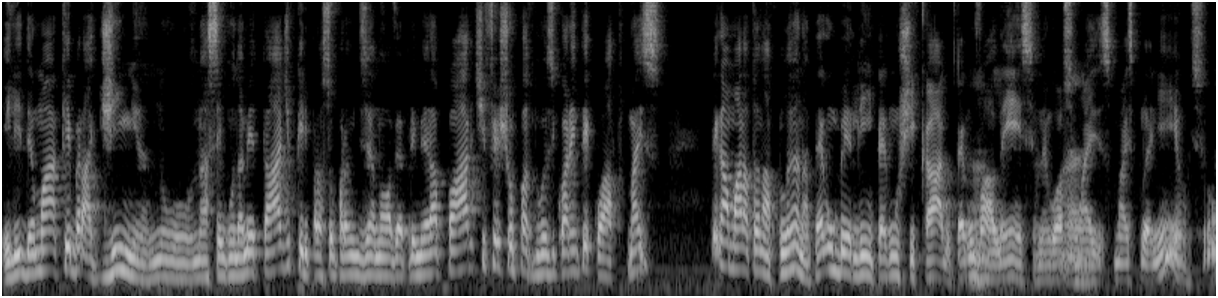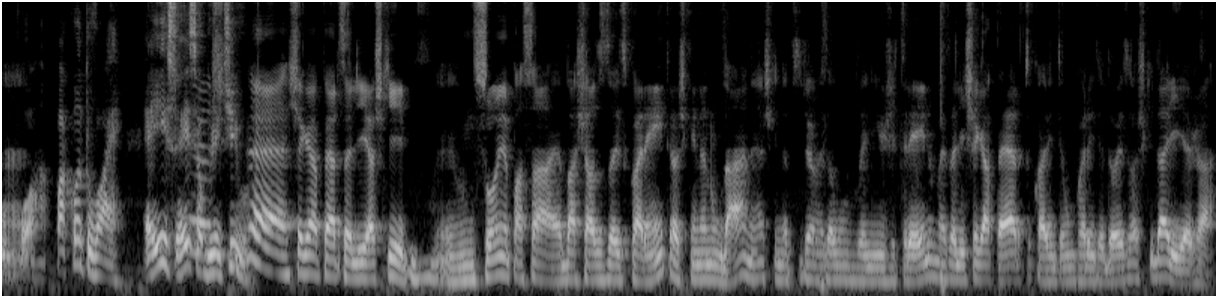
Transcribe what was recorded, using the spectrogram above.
Ele deu uma quebradinha no, na segunda metade, porque ele passou para 1,19 a primeira parte e fechou para 2,44. Mas pegar uma maratona plana, pega um Berlim, pega um Chicago, pega um é. Valência, um negócio é. mais, mais planinho, isso, é. porra, pra quanto vai? É isso? É esse é, o objetivo? É, chegar perto ali. Acho que um sonho é passar, é baixar dos 2,40. Acho que ainda não dá, né? Acho que ainda precisa de mais alguns aninhos de treino, mas ali chegar perto, 41, 42, eu acho que daria já.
